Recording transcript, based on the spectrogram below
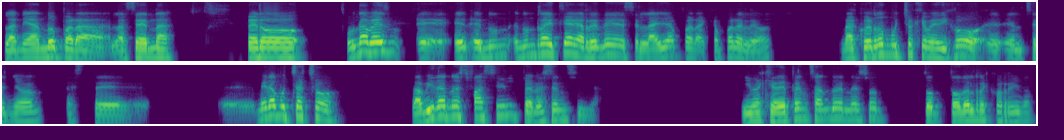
planeando para la cena. Pero una vez eh, en, un, en un ride que agarré de Celaya para acá, para León, me acuerdo mucho que me dijo el, el señor, este, eh, mira muchacho, la vida no es fácil, pero es sencilla. Y me quedé pensando en eso todo el recorrido.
